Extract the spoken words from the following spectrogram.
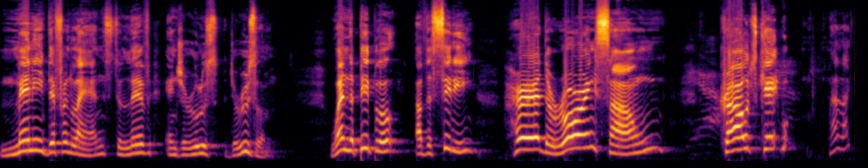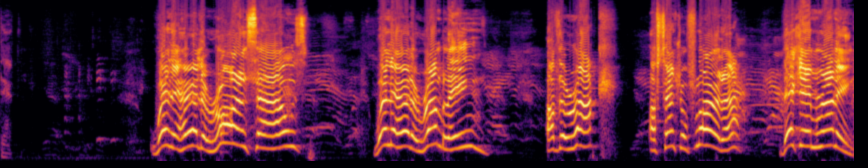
many different lands to live in Jerusalem. When the people of the city heard the roaring sound, Yeah. crowds came. I like that. When they heard the roaring sounds, when they heard the rumbling of the rock of Central Florida, they came running.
